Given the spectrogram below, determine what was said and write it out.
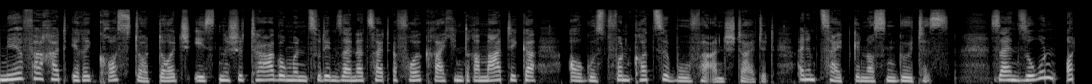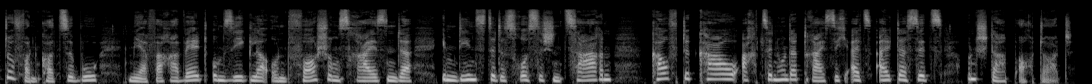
Mehrfach hat Erik Kross dort deutsch-estnische Tagungen zu dem seinerzeit erfolgreichen Dramatiker August von Kotzebue veranstaltet, einem Zeitgenossen Goethes. Sein Sohn Otto von Kotzebue, mehrfacher Weltumsegler und Forschungsreisender im Dienste des russischen Zaren, kaufte Kau 1830 als Alterssitz und starb auch dort.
